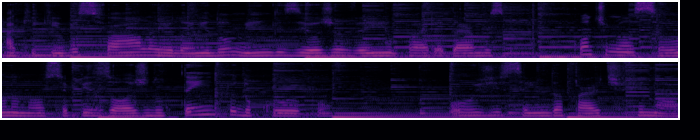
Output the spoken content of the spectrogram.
aqui quem vos fala é Elaine Domingues e hoje eu venho para darmos continuação no nosso episódio do Templo do Corpo, hoje sendo a parte final.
